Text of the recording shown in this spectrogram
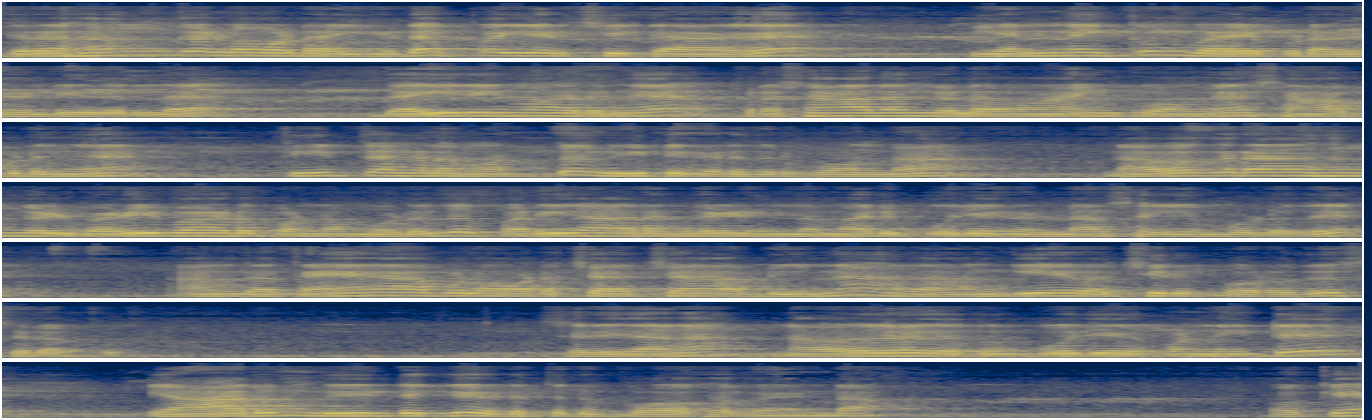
கிரகங்களோட இடப்பெயர்ச்சிக்காக என்னைக்கும் பயப்பட வேண்டியதில்லை. தைரியமாக இருங்க பிரசாதங்களை வாங்கிக்கோங்க சாப்பிடுங்க. தீர்த்தங்களை மட்டும் வீட்டுக்கு எடுத்துகிட்டு போண்டாம் நவகிரகங்கள் வழிபாடு பண்ணும் பொழுது பரிகாரங்கள் இந்த மாதிரி பூஜைகள்லாம் செய்யும் பொழுது அந்த தேங்காய் பழம் உடைச்சாச்சா அப்படின்னா அதை அங்கேயே வச்சுட்டு போகிறது சிறப்பு. சரிதானா? நவகிரகத்துக்கு பூஜை பண்ணிட்டு யாரும் வீட்டுக்கு எடுத்துகிட்டு போக வேண்டாம். ஓகே?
